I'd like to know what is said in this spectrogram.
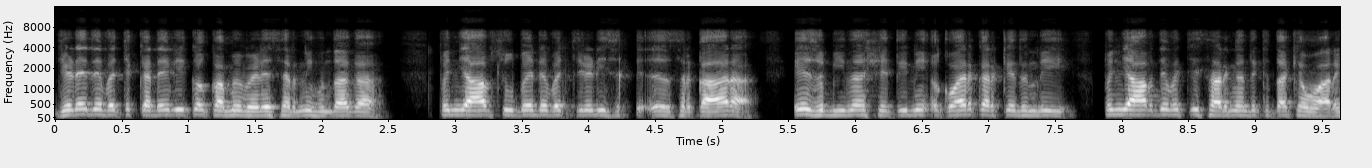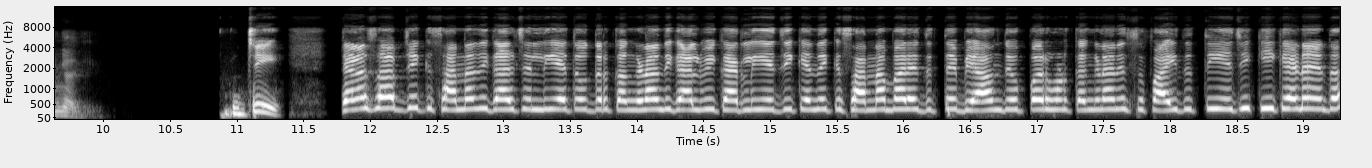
ਜਿਹੜੇ ਦੇ ਵਿੱਚ ਕਦੇ ਵੀ ਕੋਈ ਕੰਮ ਵੇਲੇ ਸਿਰ ਨਹੀਂ ਹੁੰਦਾਗਾ ਪੰਜਾਬ ਸੂਬੇ ਦੇ ਵਿੱਚ ਜਿਹੜੀ ਸਰਕਾਰ ਆ, ਇਹ ਜ਼ਮੀਨਾਂ ਛੇਤੀ ਨਹੀਂ ਅਕਵਾਇਰ ਕਰਕੇ ਦਿੰਦੀ। ਪੰਜਾਬ ਦੇ ਵਿੱਚ ਸਾਰੀਆਂ ਦਿੱਕਤਾਂ ਕਿਉਂ ਆ ਰਹੀਆਂ ਜੀ? ਜੀ ਟੈਣਾ ਸਾਹਿਬ ਜੇ ਕਿਸਾਨਾਂ ਦੀ ਗੱਲ ਚੱਲੀ ਹੈ ਤੇ ਉਧਰ ਕੰਗਣਾ ਦੀ ਗੱਲ ਵੀ ਕਰ ਲਈਏ ਜੀ। ਕਹਿੰਦੇ ਕਿਸਾਨਾਂ ਬਾਰੇ ਦਿੱਤੇ ਬਿਆਨ ਦੇ ਉੱਪਰ ਹੁਣ ਕੰਗਣਾ ਨੇ ਸਫ਼ਾਈ ਦਿੱਤੀ ਹੈ ਜੀ। ਕੀ ਕਹਿਣਾ ਹੈ ਇਹਦਾ?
